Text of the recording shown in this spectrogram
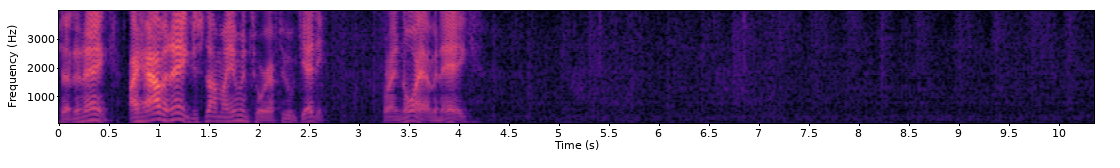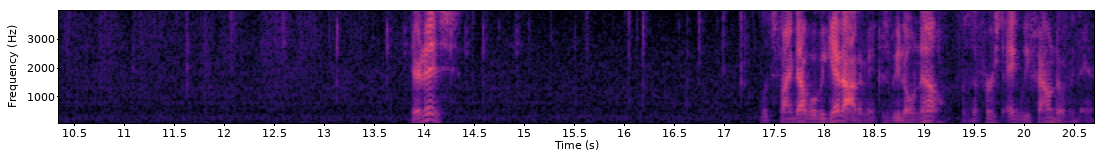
Set an egg. I have an egg, just not in my inventory. I have to go get it. But I know I have an egg. There it is. Let's find out what we get out of it, because we don't know. It was the first egg we found over there.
